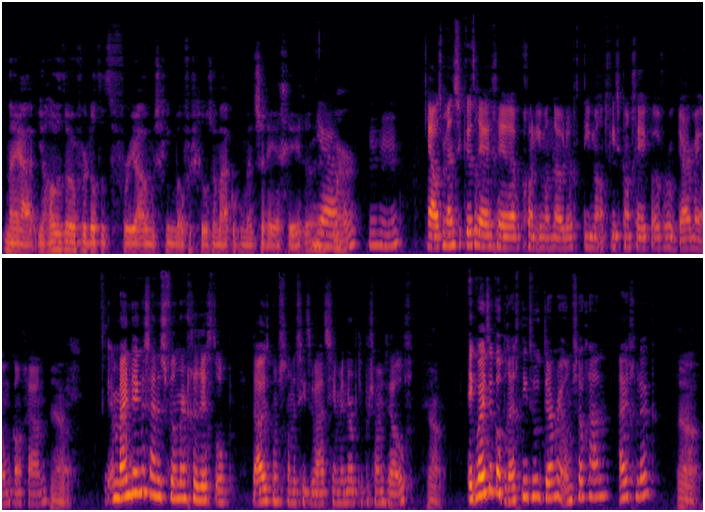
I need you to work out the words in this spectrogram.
Nou ja, je had het over dat het voor jou misschien wel verschil zou maken hoe mensen reageren. Ja. Maar. Ja, als mensen kut reageren, heb ik gewoon iemand nodig die me advies kan geven over hoe ik daarmee om kan gaan. ja, En mijn dingen zijn dus veel meer gericht op de uitkomst van de situatie en minder op die persoon zelf. ja, Ik weet ook oprecht niet hoe ik daarmee om zou gaan, eigenlijk. ja,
